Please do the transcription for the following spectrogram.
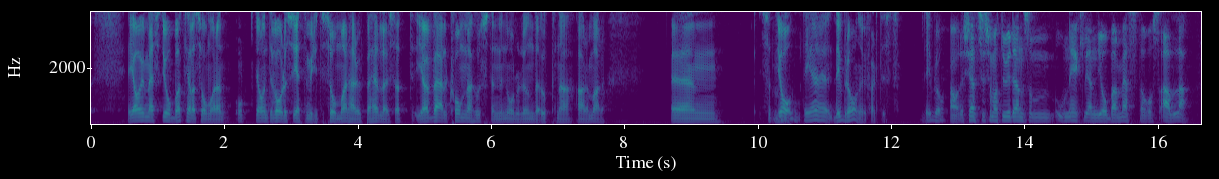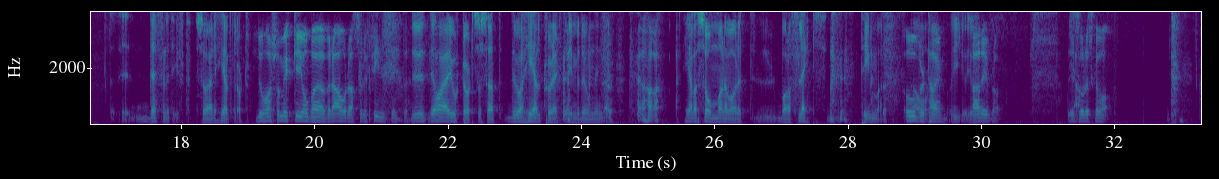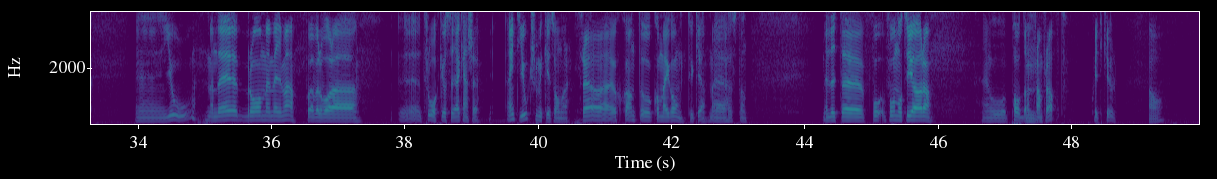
Jag har ju mest jobbat hela sommaren och det har inte varit så jättemycket till sommar här uppe heller. Så att jag välkomnar hösten med någorlunda öppna armar. Um, så att, ja, mm. det är, det är bra nu faktiskt. Det är bra. Ja, det känns ju som att du är den som onekligen jobbar mest av oss alla. Eh, Definitivt, så är det helt klart. Du har så mycket jobba över aura så det finns inte. Du, Det har jag gjort också så att du har helt korrekt i din bedömning där. Ja. Hela sommaren har varit bara flex-timmar Overtime, ja, oj, oj, oj. ja det är bra. Det är ja. så det ska vara. Eh, Jo, men det är bra med mig med, får jag väl vara eh, tråkig att säga kanske. Jag har inte gjort så mycket i sommar, så det är skönt att komma igång tycker jag med hösten. Men lite, få, få något att göra. Och podda mm. framförallt. Skitkul. Ja.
